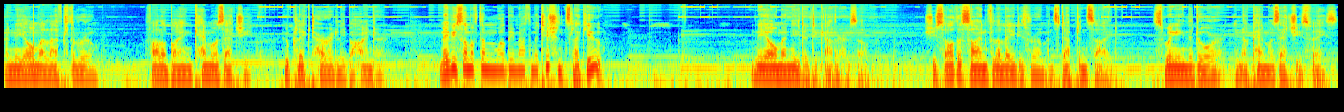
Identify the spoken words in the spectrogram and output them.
and Nneoma left the room, followed by Nkemo Zetchi, who clicked hurriedly behind her. Maybe some of them will be mathematicians like you. Nneoma needed to gather herself. She saw the sign for the ladies' room and stepped inside, swinging the door in Nkemo Zetchi's face.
